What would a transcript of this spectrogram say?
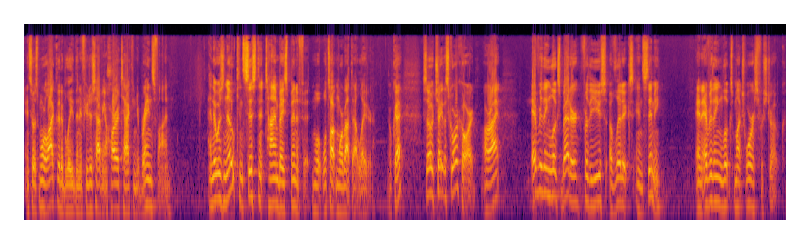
And so it's more likely to bleed than if you're just having a heart attack and your brain's fine. And there was no consistent time based benefit. We'll, we'll talk more about that later. Okay? So check the scorecard, all right? Everything looks better for the use of lytics and STEMI, and everything looks much worse for stroke.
